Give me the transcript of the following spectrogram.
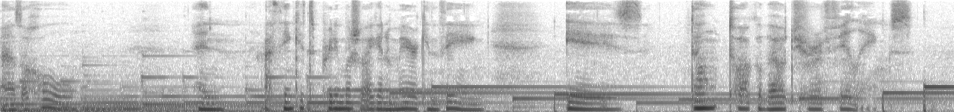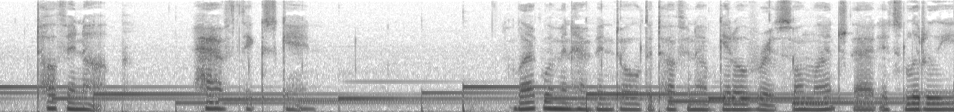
as a whole, and I think it's pretty much like an American thing, is don't talk about your feelings. Toughen up. Have thick skin. Black women have been told to toughen up, get over it so much that it's literally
